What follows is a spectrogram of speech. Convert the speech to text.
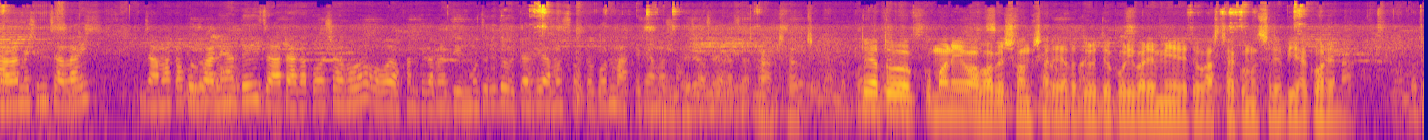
ভাড়া মেশিন চালাই। জামা কাপড় বানিয়ে দিই, যা টাকা পয়সা হয়, ও ওখান থেকে আমরা দিন মজুরি দিই, ওইটা দিয়ে আমার ছোট বোন মাকে দিয়ে আমার সংসার আচ্ছা আচ্ছা। তো এত মানে অভাবে সংসারে, এত দরিদ্র পরিবারের মেয়ের এত আস্থা কোনো ছেলে বিয়ে করে না। তো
